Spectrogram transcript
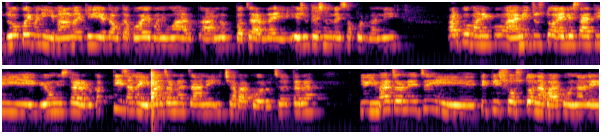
जो कोही पनि हिमालमा केही यताउता भयो भने उहाँहरू हाम्रो बच्चाहरूलाई एजुकेसनलाई सपोर्ट गर्ने। अर्को भनेको हामी जस्तो अहिले साथी यङस्टरहरू कतिजना हिमाल चढ्न चाहने इच्छा भएकोहरू छ तर यो हिमाल चढ्ने चाहिँ त्यति सस्तो नभएको हुनाले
